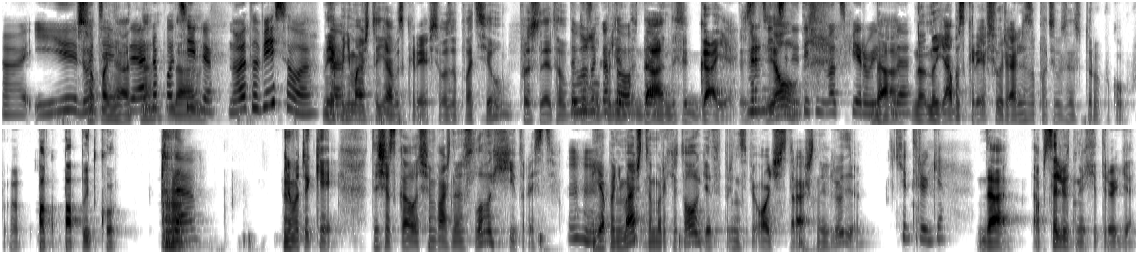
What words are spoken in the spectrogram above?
Э, И Всё люди понятно, реально да. платили. Но это весело. Я да. понимаю, что я бы, скорее всего, заплатил. После этого бы Ты уже думал, блин, готов, да, да. нафига я это Верните сделал. 2021. Да, Да. Но, но я бы, скорее всего, реально заплатил за эту вторую покупку, э, пок- попытку. Да. Ну вот окей, ты сейчас сказал очень важное слово «хитрость». Мгм. Я понимаю, что маркетологи — это, в принципе, очень страшные люди. Хитрюги. Да, абсолютные хитрюги.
